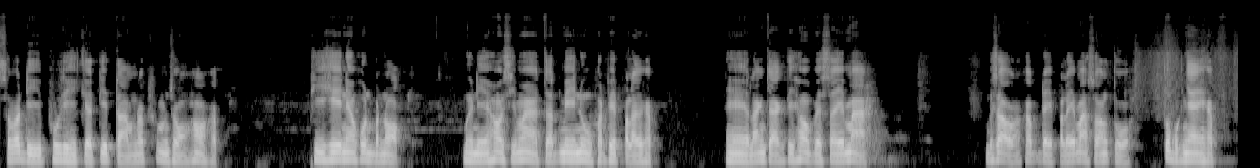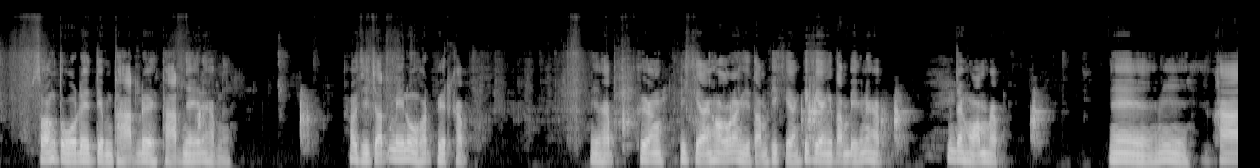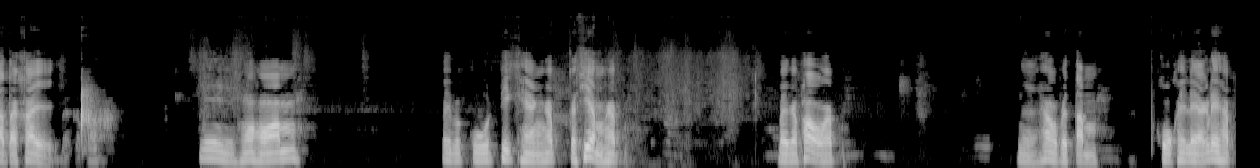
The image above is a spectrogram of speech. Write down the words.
สวัสดีผู้ที่ให้เกียรติติดตามรับชมช่องเฮาครับ PK แนวคนบ้านนอกมื้อนี้เฮาสิมาจัดเมนูผัดเผ็ดปลาไหลครับแหน่หลังจากที่เฮาไปใส่มามื้อเช้านะครับได้ปลาไหลมาสองตัว ตัวบักใหญ่ครับสองตัวได้เต็มถาดเลยถาดใหญ่นะครับนี่เฮาสิจัดเมนูผัดเผ็ดครับนี่ครับเครื่องพริกแกงเฮากำลังสิตำพริกแกงพริกแกงตำเองนะครับ มันจะหอมครับนี่นี่ข่าตะไคร้นี่หัวหอม ใบมะกรูดพริกแห้งครับ กระเทียมครับ ใบกระเพราครับเนี่ยเฮาไปตำโขลกให้แหลกเลยครับ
